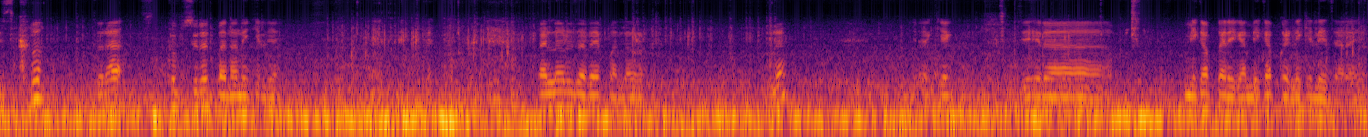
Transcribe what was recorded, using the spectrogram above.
इसको। थोड़ा खूबसूरत बनाने के लिए पल्लर जा रहे हैं पल्लर ना चेहरा मेकअप करेगा मेकअप करने के लिए जा रहे हैं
